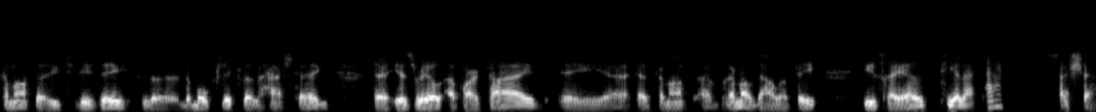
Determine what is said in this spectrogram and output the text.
commence à utiliser le, le mot-clic, le hashtag euh, Israel Apartheid, et euh, elle commence à vraiment développer Israël, puis elle attaque sa chef,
